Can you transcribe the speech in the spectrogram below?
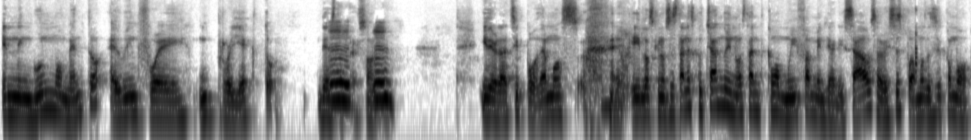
en ningún momento Edwin fue un proyecto de esta Mm, persona. mm. Y de verdad, si podemos, y los que nos están escuchando y no están como muy familiarizados, a veces podemos decir como,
